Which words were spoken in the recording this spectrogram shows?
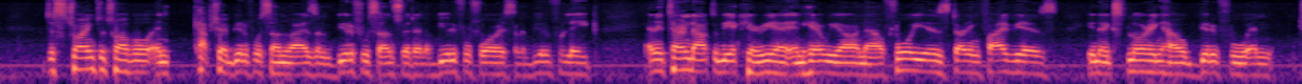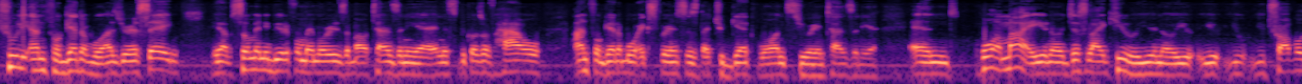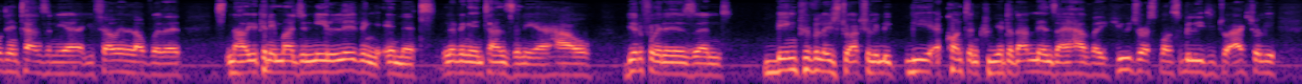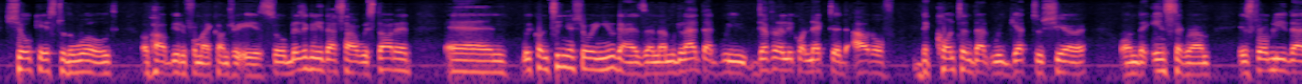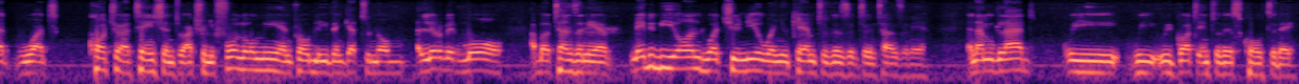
just trying to travel and capture a beautiful sunrise and a beautiful sunset and a beautiful forest and a beautiful lake. And it turned out to be a career, and here we are now, four years, starting five years, you know, exploring how beautiful and truly unforgettable. As you were saying, you have so many beautiful memories about Tanzania, and it's because of how unforgettable experiences that you get once you're in Tanzania. And who am I? You know, just like you, you know, you, you, you, you traveled in Tanzania, you fell in love with it. Now you can imagine me living in it, living in Tanzania, how beautiful it is and being privileged to actually be, be a content creator. That means I have a huge responsibility to actually showcase to the world of how beautiful my country is. So basically that's how we started and we continue showing you guys and i'm glad that we definitely connected out of the content that we get to share on the instagram. Is probably that what caught your attention to actually follow me and probably even get to know a little bit more about tanzania maybe beyond what you knew when you came to visit in tanzania. And i'm glad we we, we got into this call today.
